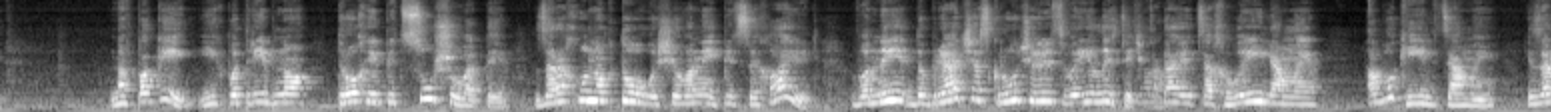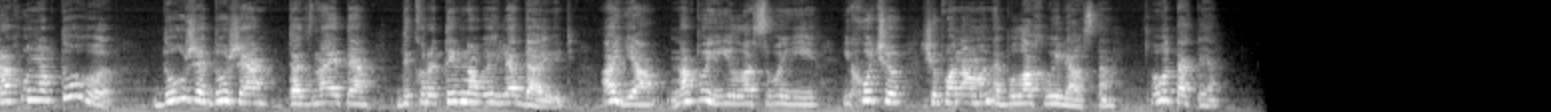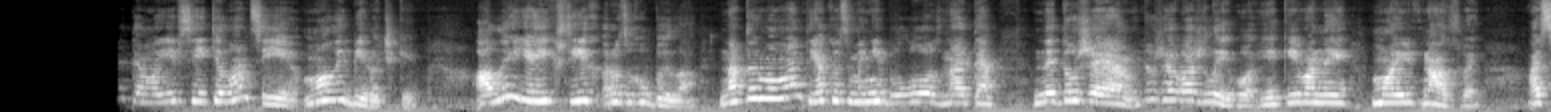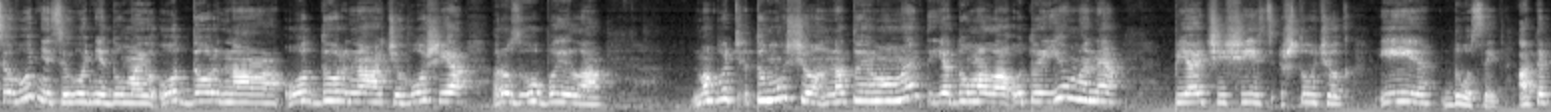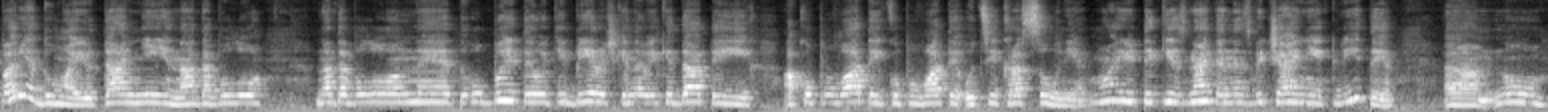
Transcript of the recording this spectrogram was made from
Навпаки, їх потрібно трохи підсушувати. За рахунок того, що вони підсихають, вони добряче скручують свої листячка, Гортаються хвилями або кільцями. І за рахунок того дуже-дуже, так знаєте, декоративно виглядають. А я напоїла свої і хочу, щоб вона в мене була хвиляста. Отаке. Знаєте, мої всі тіланції мали бірочки, але я їх всіх розгубила. На той момент якось мені було, знаєте, не дуже, дуже важливо, які вони мають назви. А сьогодні, сьогодні думаю, от дурна, от дурна, чого ж я розгубила. Мабуть, тому що на той момент я думала, ото є в мене 5 чи 6 штучок і досить. А тепер я думаю, та ні, треба було, надо було не губити оті бірочки, не викидати їх, а купувати і купувати оці красуні. Мають такі, знаєте, незвичайні квіти. Е, ну,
